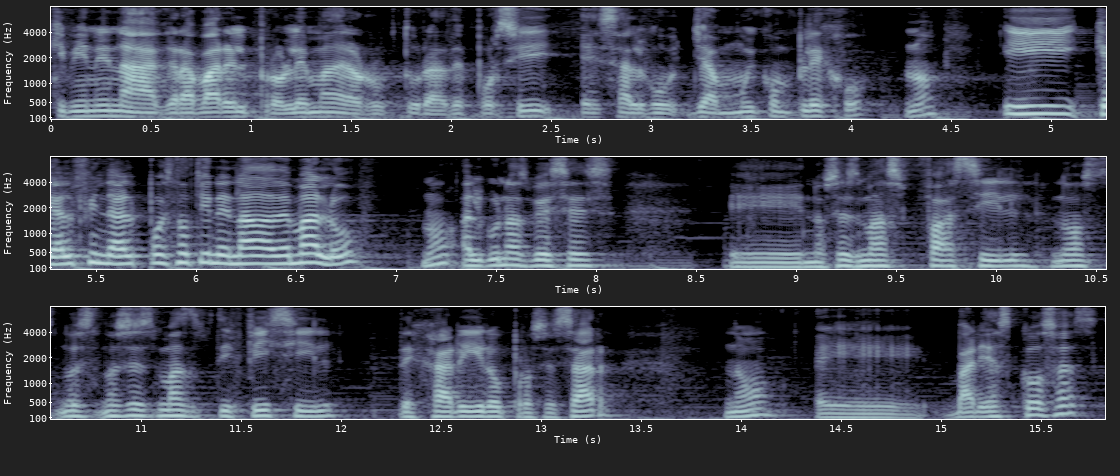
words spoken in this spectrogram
que vienen a agravar el problema de la ruptura. De por sí es algo ya muy complejo, ¿no? Y que al final pues no tiene nada de malo, ¿no? Algunas veces eh, nos es más fácil, nos, es más difícil dejar ir o procesar, ¿no? Eh, varias cosas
